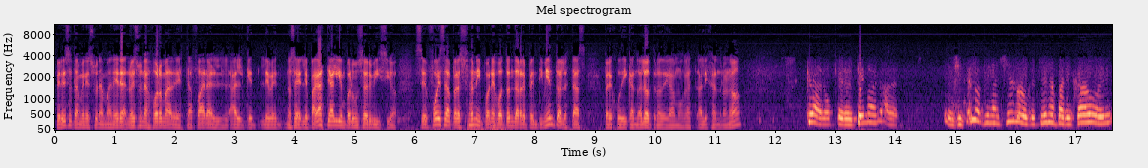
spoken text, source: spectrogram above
Pero eso también es una manera, no es una forma de estafar al, al que, le, no sé, le pagaste a alguien por un servicio, se fue esa persona y pones botón de arrepentimiento, lo estás perjudicando al otro, digamos, Alejandro, ¿no? Claro, pero el tema, a ver, el sistema financiero lo que tiene aparejado es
